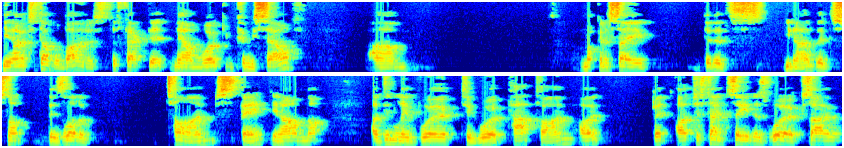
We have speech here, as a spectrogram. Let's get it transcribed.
you know, it's a double bonus. The fact that now I'm working for myself. Um, not going to say that it's you know that it's not. There's a lot of time spent. You know, I'm not. I didn't leave work to work part time. I, but I just don't see it as work. So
